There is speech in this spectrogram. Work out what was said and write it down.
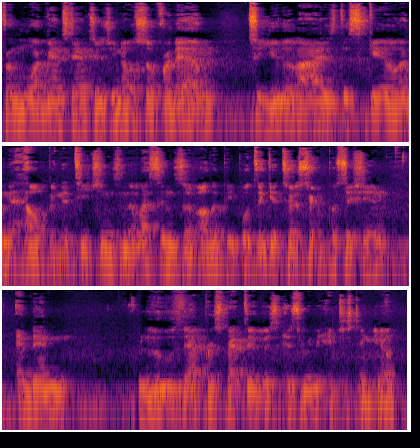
from more advanced dancers, you know. So for them to utilize the skill and the help and the teachings and the lessons of other people to get to a certain position and then lose that perspective is, is really interesting, you know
